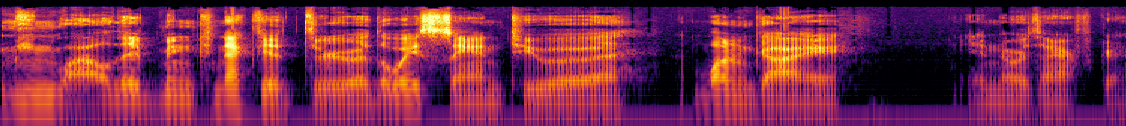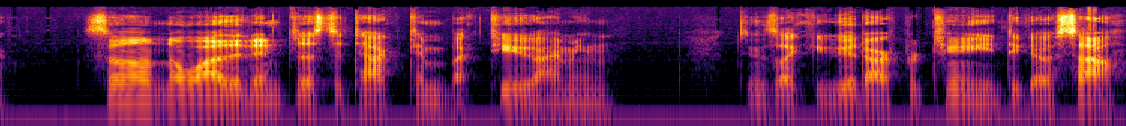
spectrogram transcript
meanwhile, they've been connected through the wasteland to uh, one guy in Northern Africa. Still don't know why they didn't just attack Timbuktu. I mean, seems like a good opportunity to go south.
